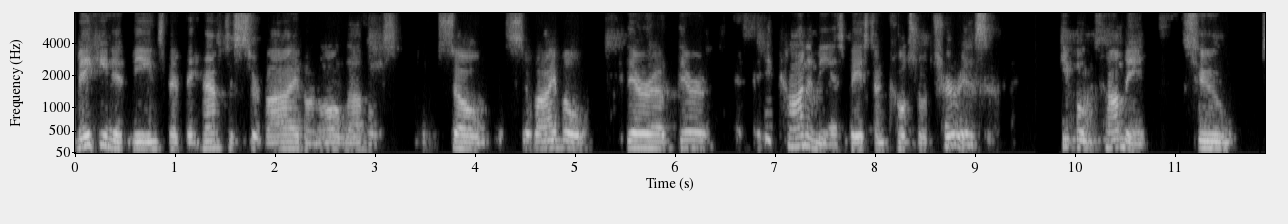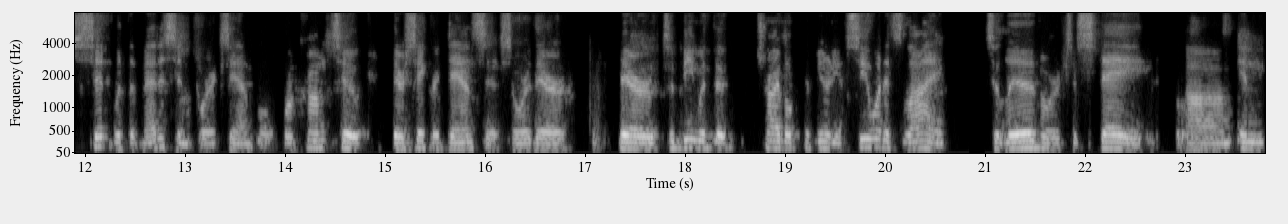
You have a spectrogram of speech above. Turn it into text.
Making it means that they have to survive on all levels. So survival, their their economy is based on cultural tourism. People coming to sit with the medicine, for example, or come to their sacred dances or their their to be with the tribal community and see what it's like to live or to stay um, in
